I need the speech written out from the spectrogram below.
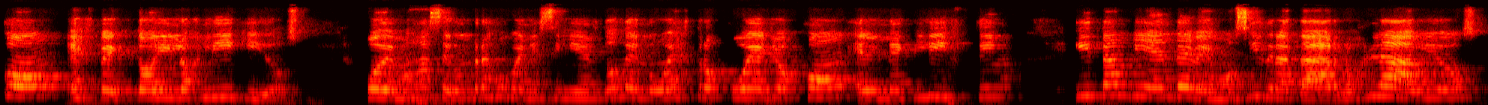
con efecto hilos líquidos. Podemos hacer un rejuvenecimiento de nuestro cuello con el neck lifting y también debemos hidratar los labios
